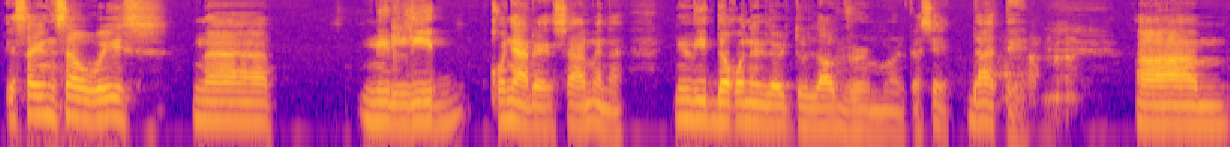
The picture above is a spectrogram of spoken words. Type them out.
isa yun sa ways na nilid, kunyari sa amin na, nilid ako ng Lord to love her more. Kasi dati, um,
